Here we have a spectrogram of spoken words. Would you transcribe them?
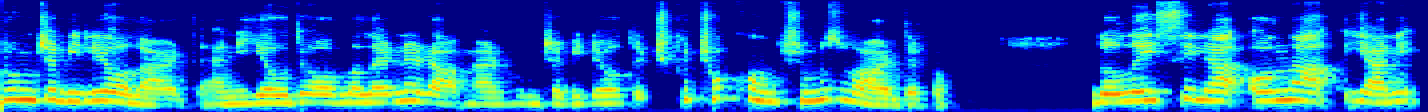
Rumca biliyorlardı. Yani Yahudi olmalarına rağmen Rumca biliyordu. Çünkü çok komşumuz vardı Rum. Dolayısıyla ona yani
